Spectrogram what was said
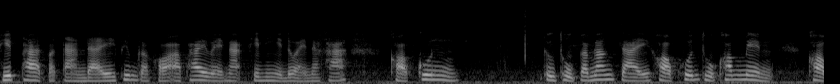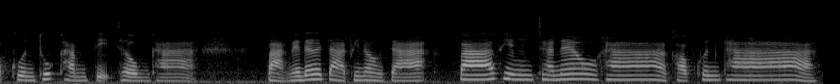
ผิดพลาดประการใด พิมพ์ก็ขออภัยไว้ณที่นี่ด้วยนะคะ ขอบคุณทุกๆกกำลังใจ ขอบคุณทุกคอมเมนต์ ขอบคุณทุกคำติชมค่ะ ฝากในเด้อจ้าพี่น้องจ้าฟ้าพิมพ์ชาแนลค่ะ ขอบคุณค่ะ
